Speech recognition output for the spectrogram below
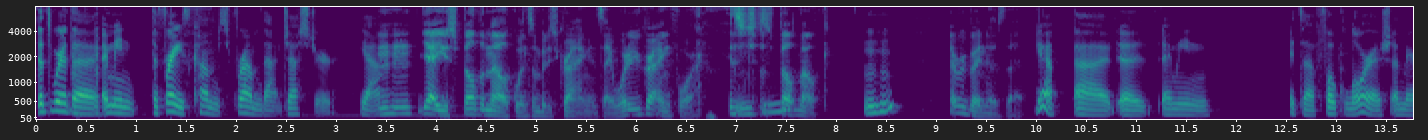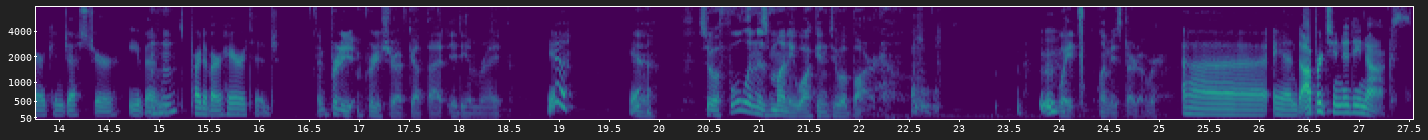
That's where the I mean, the phrase comes from that gesture. Yeah. hmm Yeah, you spill the milk when somebody's crying and say, "What are you crying for?" it's just Mhm. spilled milk. hmm Everybody knows that. Yeah. Uh, uh, I mean, it's a folklorish American gesture. Even Mhm. it's part of our heritage. I'm pretty. I'm pretty sure I've got that idiom right. Yeah. Yeah. So a fool and his money walk into a bar. Wait, let me start over. Uh, and opportunity knocks.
